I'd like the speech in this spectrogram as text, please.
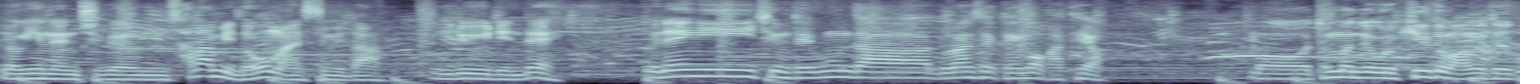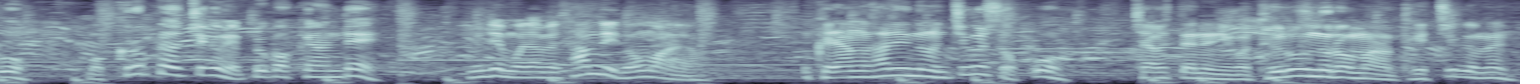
여기는 지금 사람이 너무 많습니다. 일요일인데 은행이 지금 대부분 다 노란색 된 것 같아요. 뭐 전반적으로 길도 마음에 들고 뭐 크롭해서 찍으면 예쁠 것 같긴 한데 문제는 뭐냐면 사람들이 너무 많아요. 그냥 사진으로는 찍을 수 없고 제가 볼 때는 이거 드론으로만 어떻게 찍으면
